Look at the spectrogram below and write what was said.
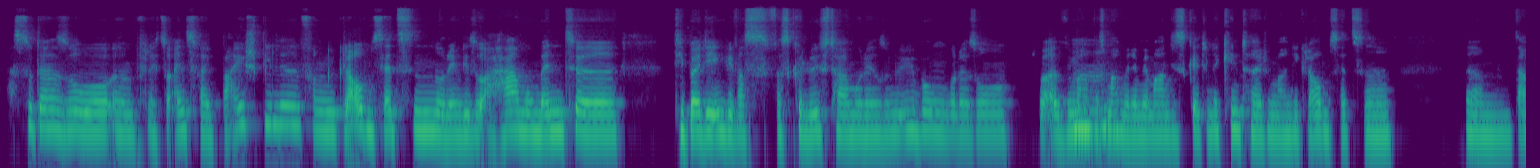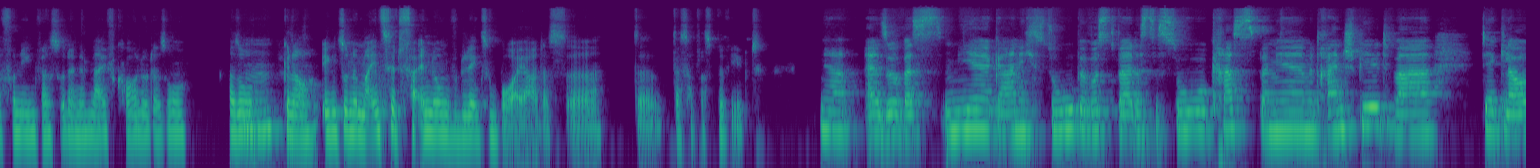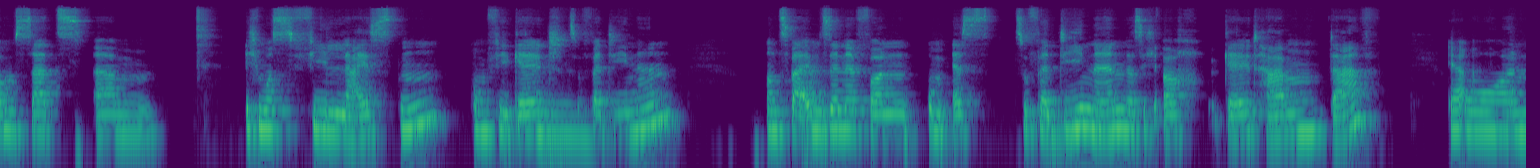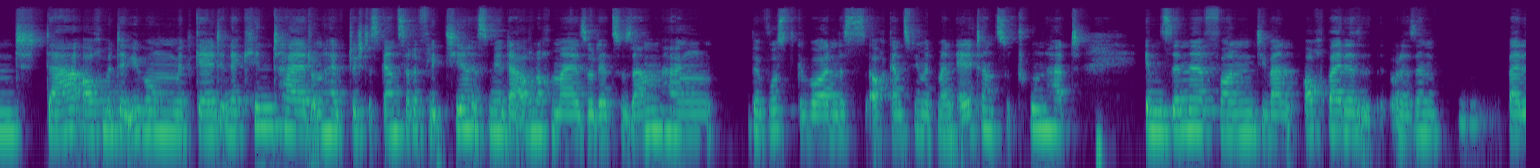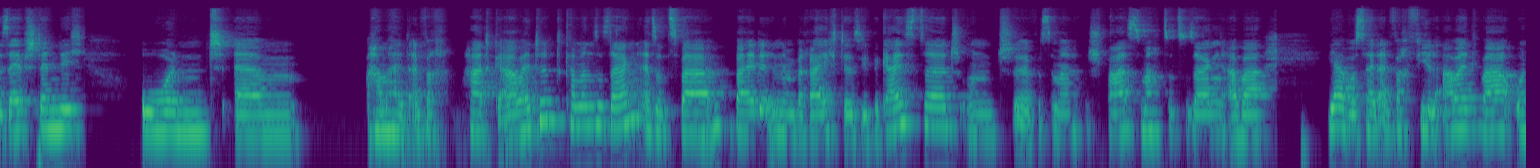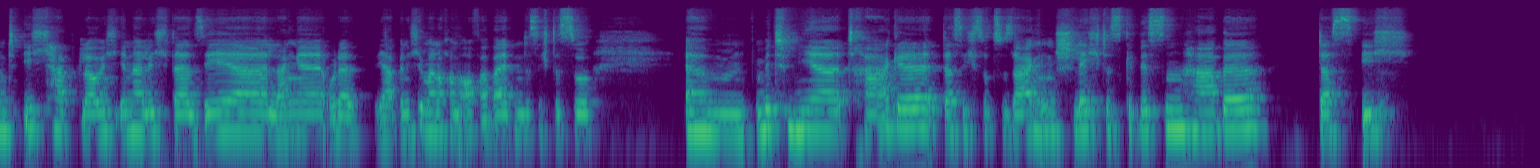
Hast du da so ähm, vielleicht so ein, zwei Beispiele von Glaubenssätzen oder irgendwie so Aha-Momente, die bei dir irgendwie was, was gelöst haben oder so eine Übung oder so? Also, machen, mhm. Was machen wir denn? Wir machen dieses Geld in der Kindheit, wir machen die Glaubenssätze ähm, davon irgendwas oder in einem Live-Call oder so. Also mhm. genau, irgend so eine Mindset-Veränderung, wo du denkst, boah, ja, das, äh, das, das hat was bewegt. Ja, also was mir gar nicht so bewusst war, dass das so krass bei mir mit reinspielt, war der Glaubenssatz, ähm, ich muss viel leisten, um viel Geld mhm. zu verdienen. Und zwar im Sinne von, um es zu verdienen, dass ich auch Geld haben darf. Ja. Und da auch mit der Übung mit Geld in der Kindheit und halt durch das ganze Reflektieren ist mir da auch nochmal so der Zusammenhang bewusst geworden, dass es auch ganz viel mit meinen Eltern zu tun hat. Im Sinne von, die waren auch beide oder sind beide selbstständig und ähm, haben halt einfach hart gearbeitet, kann man so sagen. Also zwar mhm. beide in einem Bereich, der sie begeistert und äh, was immer Spaß macht sozusagen, aber ja, wo es halt einfach viel Arbeit war und ich habe, glaube ich, innerlich da sehr lange oder ja, bin ich immer noch am Aufarbeiten, dass ich das so ähm, mit mir trage, dass ich sozusagen ein schlechtes Gewissen habe, dass ich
